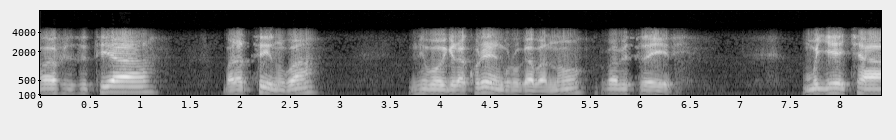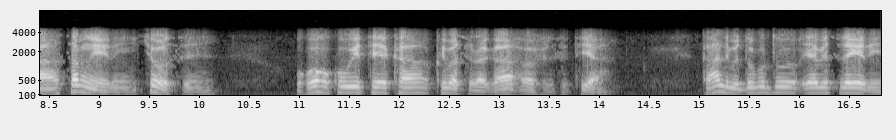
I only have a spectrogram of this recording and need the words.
abafilisitiya baratsindwa ntibongera kurenga urugabano rw'abisirayeli. Mu gihe cya samweli cyose ukuboko k'uwiteka kwibasiraga abafilisitiya kandi imidugudu y'abisirayeli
